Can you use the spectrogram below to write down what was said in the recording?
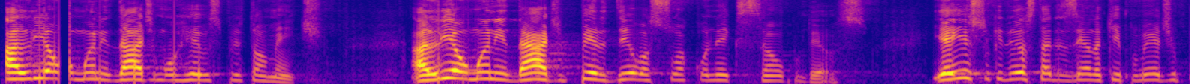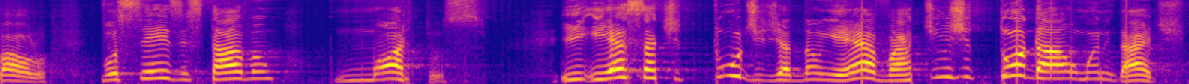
Ali a humanidade morreu espiritualmente. Ali a humanidade perdeu a sua conexão com Deus. E é isso que Deus está dizendo aqui por meio de Paulo. Vocês estavam mortos. E, e, essa atitude de Adão e Eva atinge toda a humanidade.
